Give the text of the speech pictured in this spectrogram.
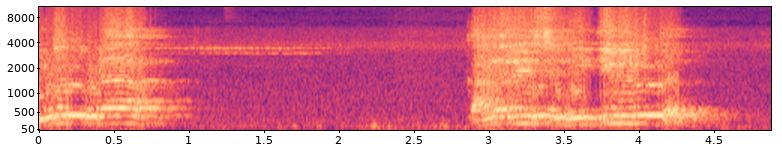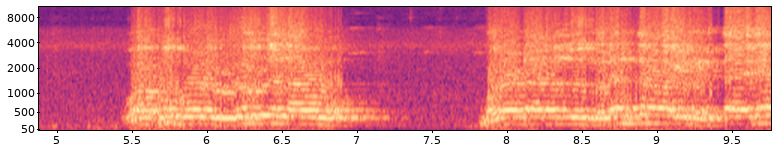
ಇವತ್ತು ಕೂಡ ಕಾಂಗ್ರೆಸ್ ನೀತಿ ವಿರುದ್ಧ ವಕ್ಫ್ ವಿರುದ್ಧ ನಾವು ಹೋರಾಟ ನಮ್ಮದು ನಿರಂತರವಾಗಿ ನಡೀತಾ ಇದೆ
